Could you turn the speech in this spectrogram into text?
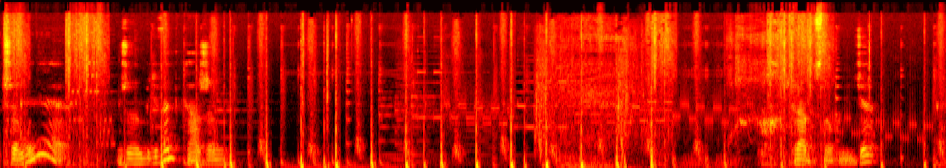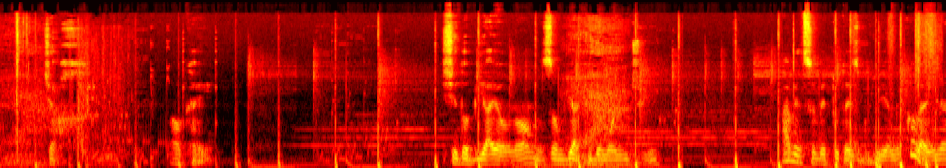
czemu nie? Możemy być wędkarzem. Och, krab znowu idzie. Ciach. Okej. Się dobijają, no, zombiaki demoniczni. A więc sobie tutaj zbudujemy kolejne.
